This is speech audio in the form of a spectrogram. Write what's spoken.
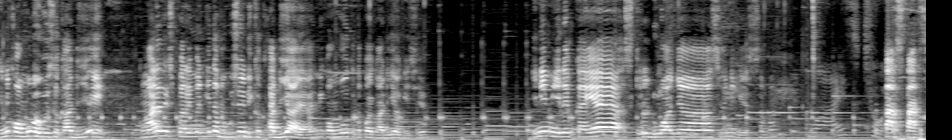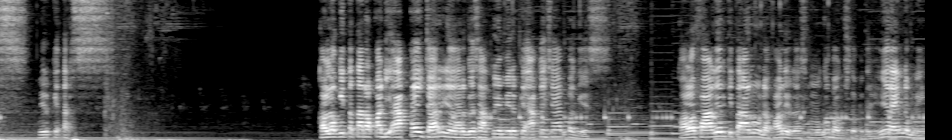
ini combo bagus ke Kadia. Eh, kemarin eksperimen kita bagusnya di ke Kadia ya. Ini combo tetap ke Kadia, guys ya. Ini mirip kayak skill 2-nya sini, guys. Apa? Tars, Tars. Mirip kayak Tars. Kalau kita taruh di Akai, cari yang harga satu yang mirip kayak Akai siapa, guys? Kalau Valir kita anu udah Valir ya. Semoga bagus dapetnya. Ini random nih.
